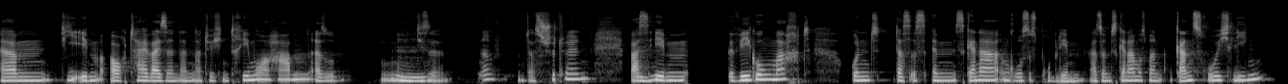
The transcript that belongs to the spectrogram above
ähm, die eben auch teilweise dann natürlich einen Tremor haben, also mhm. diese, ne, das Schütteln, was mhm. eben Bewegung macht. Und das ist im Scanner ein großes Problem. Also im Scanner muss man ganz ruhig liegen,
